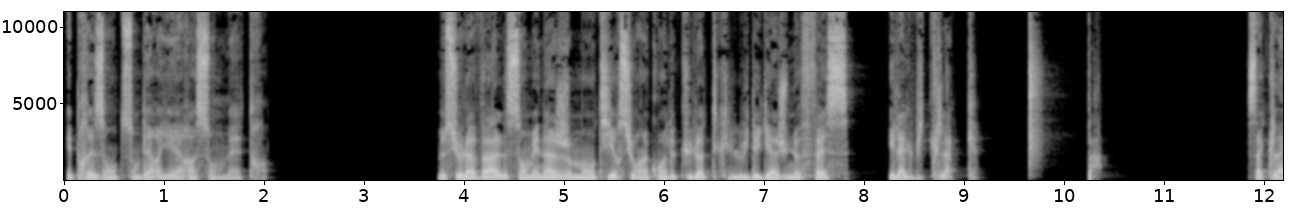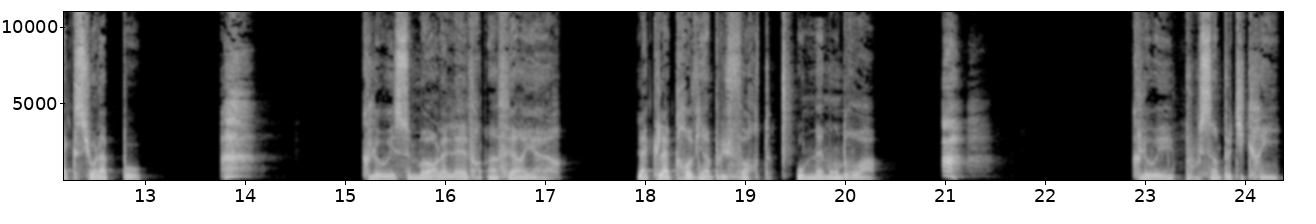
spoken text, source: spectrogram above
et présente son derrière à son maître. Monsieur Laval, sans ménagement, tire sur un coin de culotte, lui dégage une fesse et la lui claque. Pas. Ça claque sur la peau. Ah Chloé se mord la lèvre inférieure. La claque revient plus forte au même endroit. Ah Chloé pousse un petit cri.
